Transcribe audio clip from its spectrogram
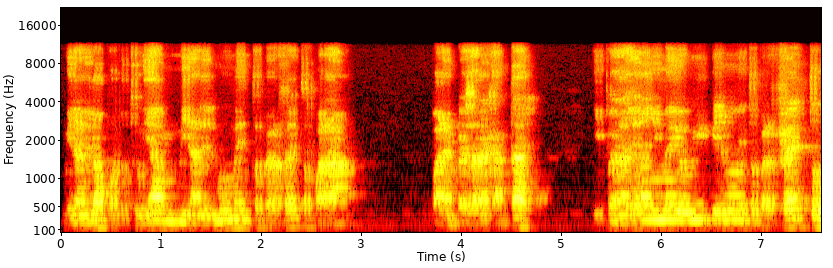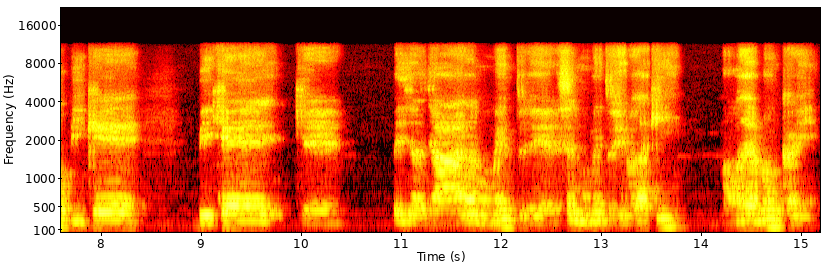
miraré la oportunidad, miraré el momento perfecto para, para empezar a cantar. Y pues hace un año y medio vi, el momento perfecto, vi que, vi que, que pues, ya, ya, era el momento, es el momento, si no es aquí, no va a ser nunca. Y,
